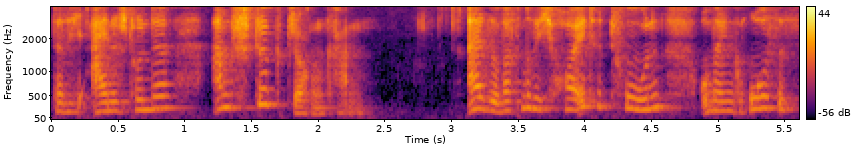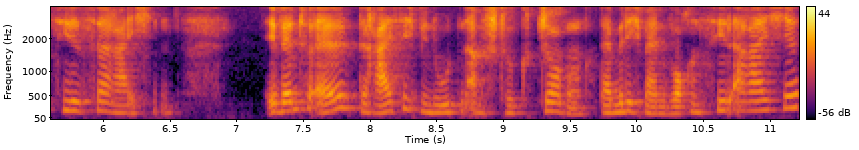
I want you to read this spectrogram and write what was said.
dass ich eine Stunde am Stück joggen kann. Also, was muss ich heute tun, um ein großes Ziel zu erreichen? Eventuell 30 Minuten am Stück joggen, damit ich mein Wochenziel erreiche,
